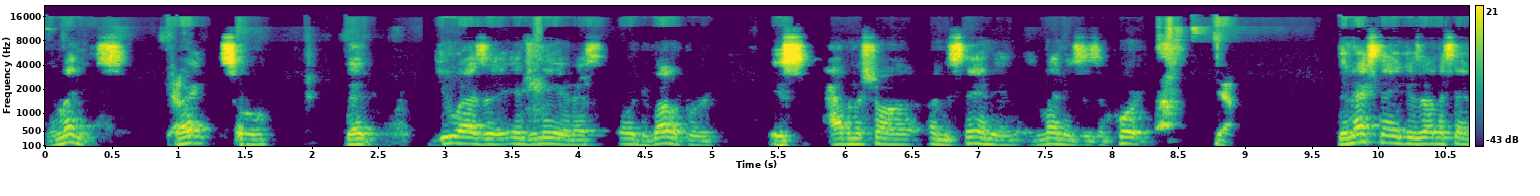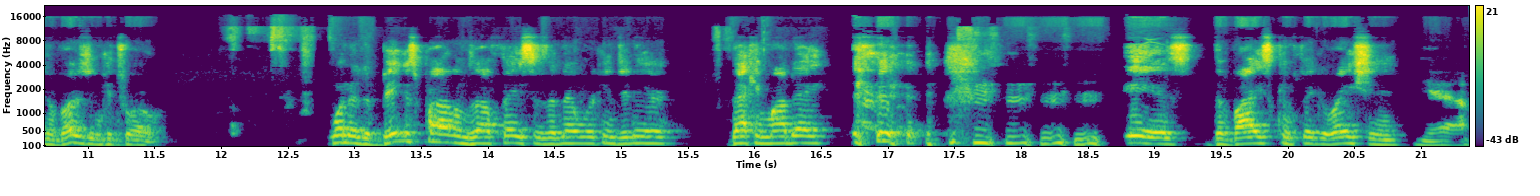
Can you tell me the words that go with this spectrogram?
in Linux, yeah. right? So that you as an engineer that's or developer is having a strong understanding in Linux is important. Yeah. The next thing is understanding version control. One of the biggest problems I face as a network engineer back in my day is device configuration. Yeah.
